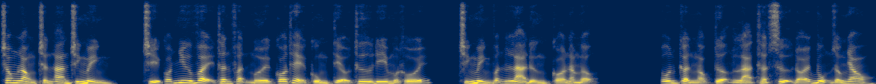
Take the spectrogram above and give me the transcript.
Trong lòng trấn an chính mình, chỉ có như vậy thân phận mới có thể cùng tiểu thư đi một khối, chính mình vẫn là đừng có nằm ngộng. Ôn cẩn ngọc tượng là thật sự đói bụng giống nhau,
